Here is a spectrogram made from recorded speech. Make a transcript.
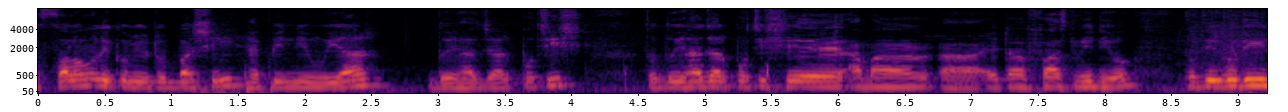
আসসালামু আলাইকুম, ইউটিউববাসী। হ্যাপি নিউ ইয়ার দুই হাজার পঁচিশ। তো দুই হাজার পঁচিশে আমার এটা ফার্স্ট ভিডিও তো দীর্ঘদিন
